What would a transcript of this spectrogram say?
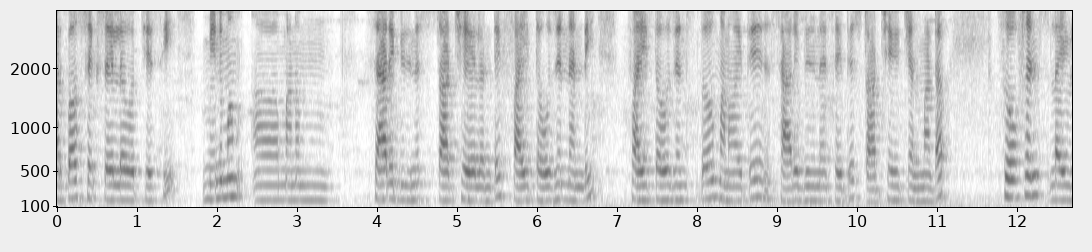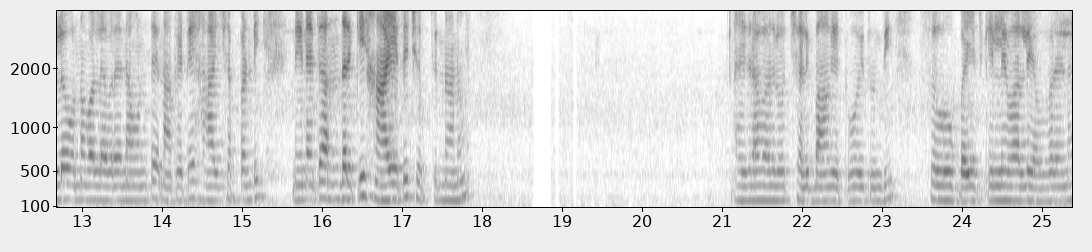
అర్బాస్ టెక్స్టైల్లో వచ్చేసి మినిమం మనం శారీ బిజినెస్ స్టార్ట్ చేయాలంటే ఫైవ్ థౌజండ్ అండి. ఫైవ్ థౌజండ్స్తో మనం అయితే శారీ బిజినెస్ అయితే స్టార్ట్ చేయొచ్చు అనమాట సో ఫ్రెండ్స్ లైవ్లో ఉన్న వాళ్ళు ఎవరైనా ఉంటే నాకైతే హాయ్ చెప్పండి. నేనైతే అందరికీ హాయ్ అయితే చెప్తున్నాను. హైదరాబాద్లో చలి బాగా ఎక్కువవుతుంది సో బయటికి వెళ్ళే వాళ్ళు ఎవరైనా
